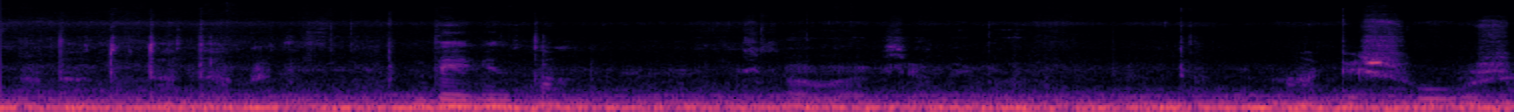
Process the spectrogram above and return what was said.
Надо тут отак. Де він там? Сховався. А, пішов уже.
